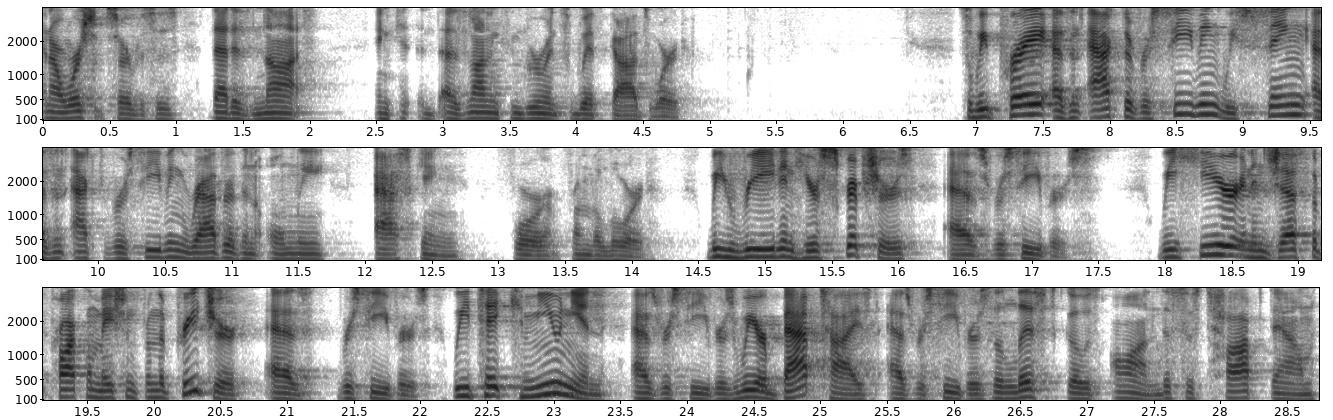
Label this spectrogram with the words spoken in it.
in our worship services that is not in, that is not in congruence with God's word. So we pray as an act of receiving, we sing as an act of receiving rather than only asking for from the Lord. We read and hear scriptures as receivers. We hear and ingest the proclamation from the preacher as receivers. We take communion as receivers. We are baptized as receivers. The list goes on. This is top down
